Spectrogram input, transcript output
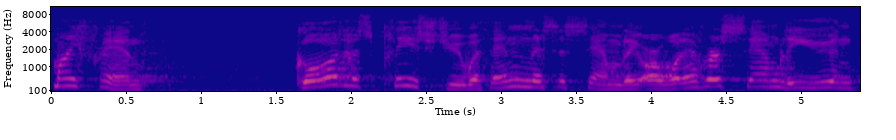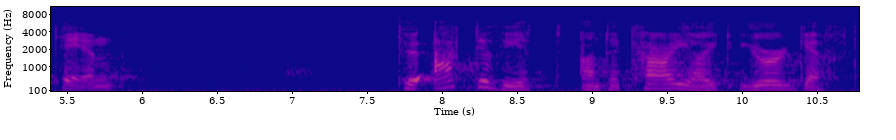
My friend, God has placed you within this assembly, or whatever assembly you intend, to activate and to carry out your gift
